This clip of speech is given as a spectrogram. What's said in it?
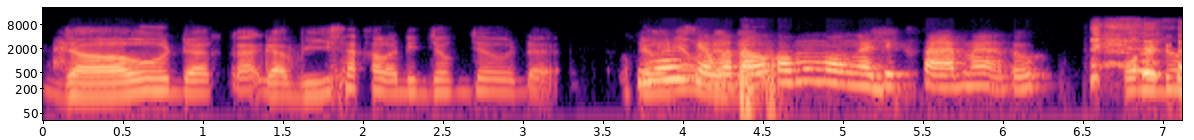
jauh udah kak gak bisa kalau di Jogja udah Iya, siapa udah tahu kamu mau ngajak ke sana tuh. Waduh,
